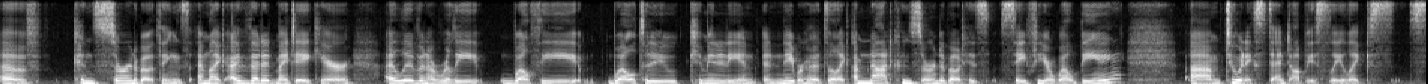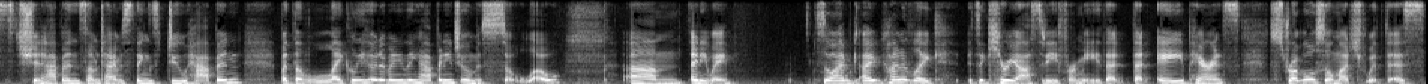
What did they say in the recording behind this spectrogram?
of concern about things. I'm like, I vetted my daycare. I live in a really wealthy, well to do community and, and neighborhood. So, like, I'm not concerned about his safety or well being um, to an extent, obviously. Like s- shit happens. Sometimes things do happen, but the likelihood of anything happening to him is so low. Um, anyway, so I'm I kind of like it's a curiosity for me that that a parents struggle so much with this,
